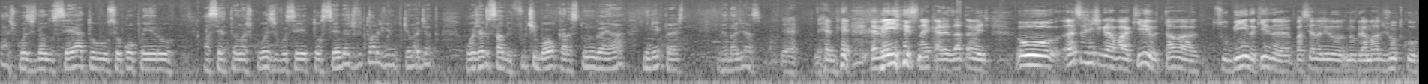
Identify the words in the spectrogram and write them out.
as coisas dando certo, o seu companheiro acertando as coisas, você torcendo e as vitórias vindo, porque não adianta. O Rogério sabe, futebol, cara, se tu não ganhar, ninguém presta. A verdade é essa. É, é bem, é bem isso, né, cara? Exatamente. O, antes da gente gravar aqui, eu tava subindo aqui, né, passeando ali no, no gramado junto com,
